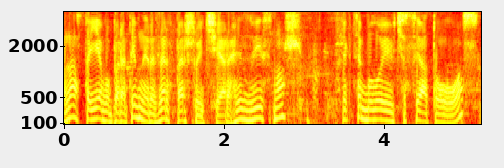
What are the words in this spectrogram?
вона стає в оперативний резерв першої черги, звісно ж, як це було і в часи АТО ООС.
